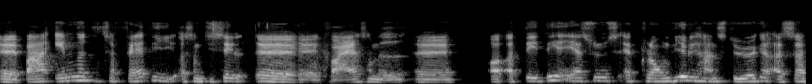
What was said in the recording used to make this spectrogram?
øh, bare emner, de tager fat i, og som de selv øh, kvejer sig med. Øh, og, og det er der, jeg synes, at kloven virkelig har en styrke. Altså,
